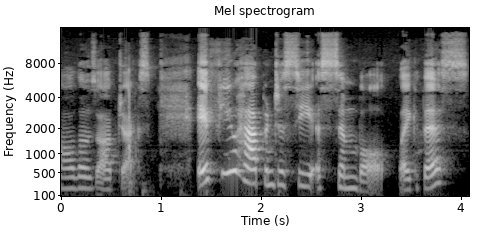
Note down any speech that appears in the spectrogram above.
all those objects. If you happen to see a symbol like this,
